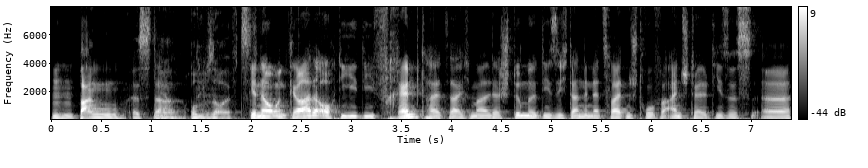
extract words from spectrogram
Mhm. bang es da Ja. rumseufzt. Genau, und gerade auch die, die Fremdheit, sag ich mal, der Stimme, die sich dann in der zweiten Strophe einstellt, dieses äh,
